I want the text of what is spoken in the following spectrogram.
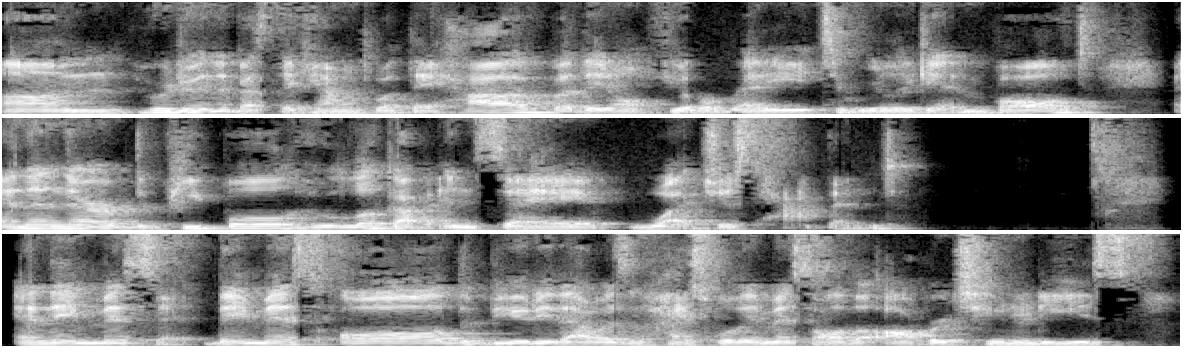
um, who are doing the best they can with what they have, but they don't feel ready to really get involved. And then there are the people who look up and say, What just happened? And they miss it. They miss all the beauty that was in high school. They miss all the opportunities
